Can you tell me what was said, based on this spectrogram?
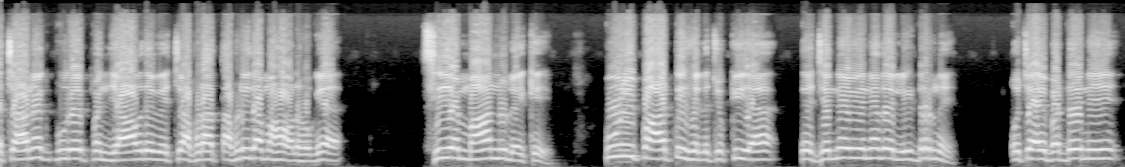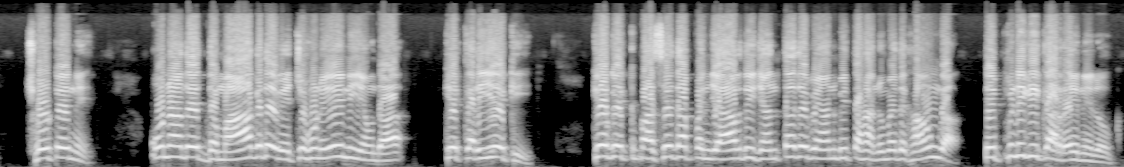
ਅਚਾਨਕ ਪੂਰੇ ਪੰਜਾਬ ਦੇ ਵਿੱਚ ਅਫੜਾ ਤਫੜੀ ਦਾ ਮਾਹੌਲ ਹੋ ਗਿਆ। ਸੀਐਮ ਮਾਨ ਨੂੰ ਲੈ ਕੇ ਪੂਰੀ ਪਾਰਟੀ ਹਿੱਲ ਚੁੱਕੀ ਹੈ ਤੇ ਜਿੰਨੇ ਵੀ ਇਹਨਾਂ ਦੇ ਲੀਡਰ ਨੇ, ਉਹ ਚਾਹੇ ਵੱਡੇ ਨੇ, ਛੋਟੇ ਨੇ, ਉਹਨਾਂ ਦੇ ਦਿਮਾਗ ਦੇ ਵਿੱਚ ਹੁਣ ਇਹ ਨਹੀਂ ਆਉਂਦਾ ਕਿ ਕਰੀਏ ਕੀ। ਕਿਉਂਕਿ ਇੱਕ ਪਾਸੇ ਤਾਂ ਪੰਜਾਬ ਦੀ ਜਨਤਾ ਦੇ ਬਿਆਨ ਵੀ ਤੁਹਾਨੂੰ ਮੈਂ ਦਿਖਾਉਂਗਾ ਟਿੱਪਣੀ ਕੀ ਕਰ ਰਹੇ ਨੇ ਲੋਕ?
